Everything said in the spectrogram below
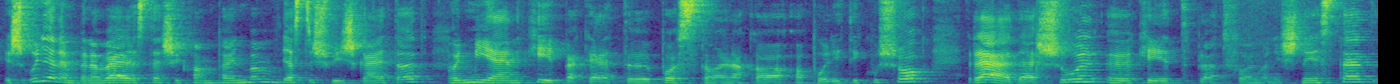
És ugyanebben a választási kampányban azt is vizsgáltad, hogy milyen képeket posztolnak a, a politikusok, ráadásul két platformon is nézted,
